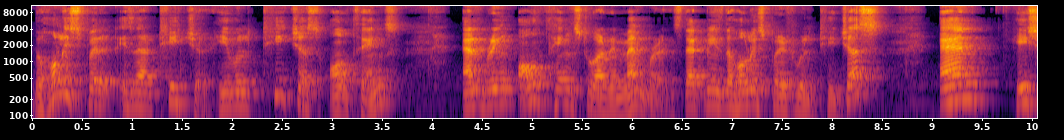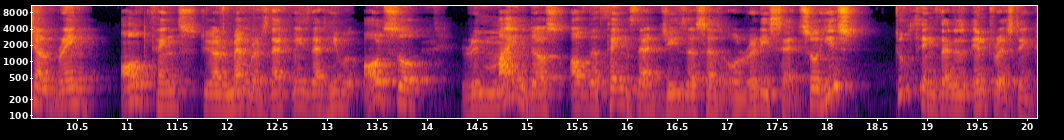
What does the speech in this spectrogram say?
The Holy Spirit is our teacher. He will teach us all things and bring all things to our remembrance. That means the Holy Spirit will teach us and He shall bring all things to your remembrance. That means that He will also remind us of the things that Jesus has already said. So here's two things that is interesting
